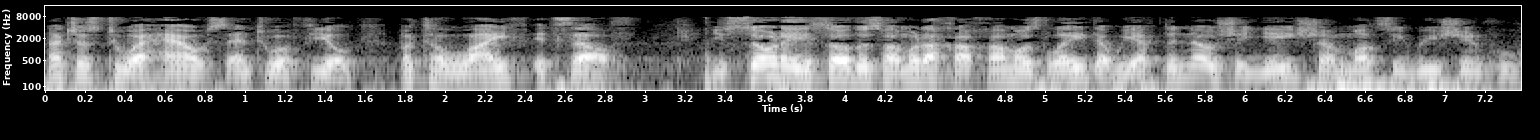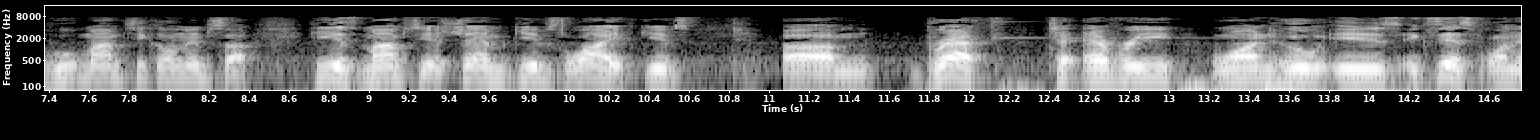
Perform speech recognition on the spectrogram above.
not just to a house and to a field, but to life itself. Yisodus Leida. We have to know Sheyesha Matzi Rishin Hu Mamsi Kol Nimsa. He is Mamsi. Hashem gives life, gives um, breath to everyone who is exists. And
